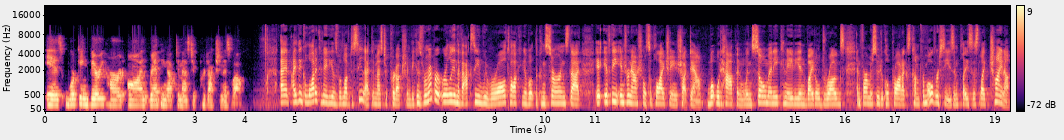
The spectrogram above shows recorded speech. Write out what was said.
is working very hard on ramping up domestic production as well. And I think a lot of Canadians would love to see that domestic production because remember early in the vaccine, we were all talking about the concerns that if the international supply chain shut down, what would happen when so many Canadian vital drugs and pharmaceutical products come from overseas in places like China?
